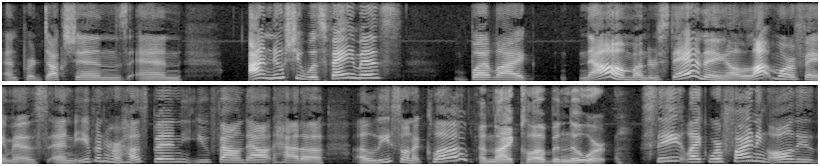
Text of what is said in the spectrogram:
and productions. And I knew she was famous, but like now I'm understanding a lot more famous. And even her husband, you found out, had a, a lease on a club, a nightclub in Newark. See, like we're finding all these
